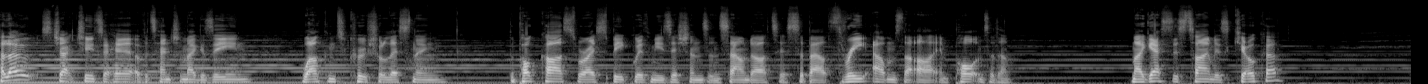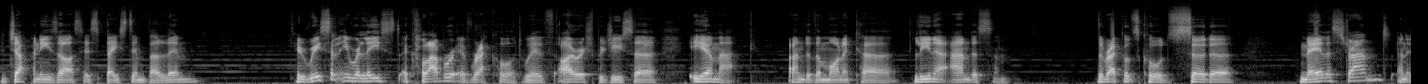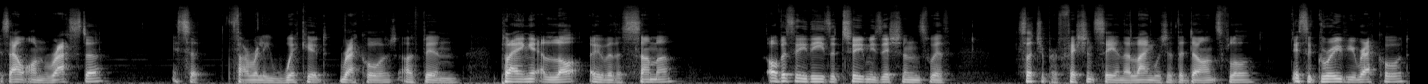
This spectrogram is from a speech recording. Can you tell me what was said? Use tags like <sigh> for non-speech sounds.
Hello, it's Jack Tutor here of Attention Magazine. Welcome to Crucial Listening, the podcast where I speak with musicians and sound artists about three albums that are important to them. My guest this time is Kyoka, a Japanese artist based in Berlin, who recently released a collaborative record with Irish producer Eomac under the moniker Lena Andersson. The record's called Söder Mälarstrand and it's out on Raster. It's a thoroughly wicked record. I've been playing it a lot over the summer. Obviously, these are two musicians with such a proficiency in the language of the dance floor. It's a groovy record.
